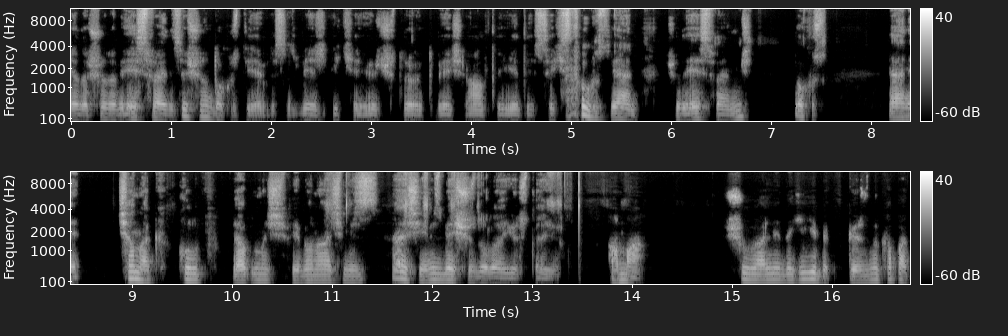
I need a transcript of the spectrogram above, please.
ya da şurada bir S verdiyse şunu 9 diyebilirsiniz. 1, 2, 3, 4, 5, 6, 7, 8, 9 yani şurada S vermiş 9. Yani çanak, kulp yapmış Fibonacci'miz her şeyimiz 500 dolara gösteriyor. Ama şu rally'deki gibi gözünü kapat.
